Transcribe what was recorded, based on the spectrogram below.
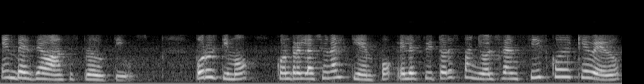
en vez de avances productivos. Por último, con relación al tiempo, el escritor español Francisco de Quevedo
